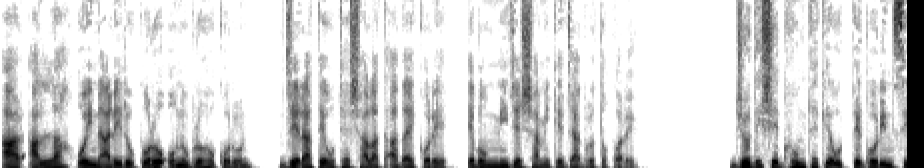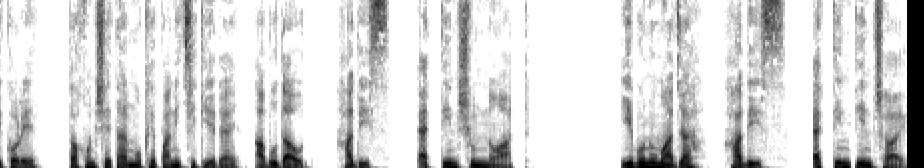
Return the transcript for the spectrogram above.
আর আল্লাহ ওই নারীর উপরও অনুগ্রহ করুন, যে রাতে উঠে সালাত আদায় করে এবং নিজের স্বামীকে জাগ্রত করে। যদি সে ঘুম থেকে উঠতে গরিমসি করে, তখন সে তার মুখে পানি ছিটিয়ে দেয়। আবু দাউদ, হাদিস, এক তিন শূন্য আট। ইবনু মাজাহ, হাদিস, এক তিন তিন ছয়।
